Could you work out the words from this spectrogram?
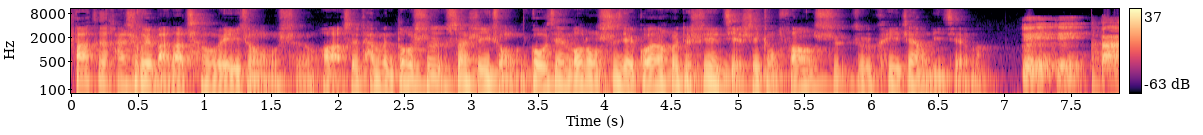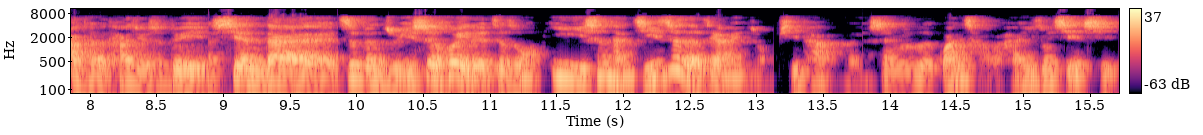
巴特还是会把它称为一种神话，所以他们都是算是一种构建某种世界观或者对世界解释一种方式，就是可以这样理解吗？对对，巴尔特他就是对现代资本主义社会的这种意义生产机制的这样一种批判和深入的观察吧，还有一种解析。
